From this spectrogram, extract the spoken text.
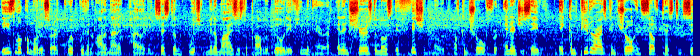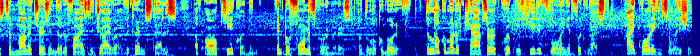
These locomotives are equipped with an automatic piloting system which minimizes the probability of human error and ensures the most efficient mode of control for energy saving. A computerized control and self-testing system monitors and notifies the driver of the current status of all key equipment and performance parameters of the locomotive. The locomotive cabs are equipped with heated flooring and footrest, high-quality insulation,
